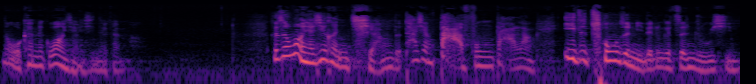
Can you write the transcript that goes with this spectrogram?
那我看那个妄想心在干嘛？可是妄想心很强的，它像大风大浪，一直冲着你的那个真如心。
